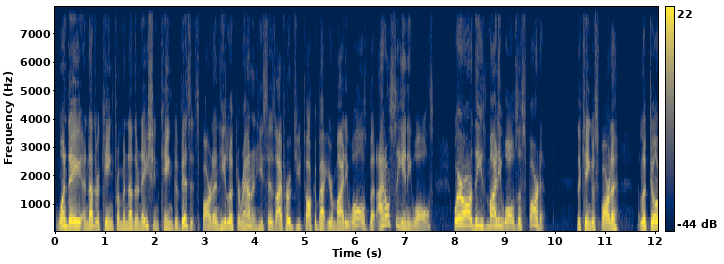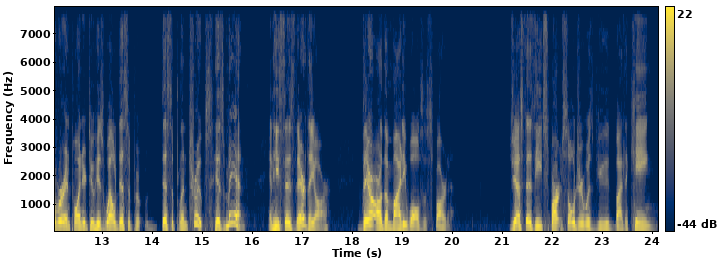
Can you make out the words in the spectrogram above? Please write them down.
one day, another king from another nation came to visit Sparta, and he looked around and he says, I've heard you talk about your mighty walls, but I don't see any walls. Where are these mighty walls of Sparta? The king of Sparta looked over and pointed to his well disciplined troops, his men. And he says, There they are. There are the mighty walls of Sparta. Just as each Spartan soldier was viewed by the king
